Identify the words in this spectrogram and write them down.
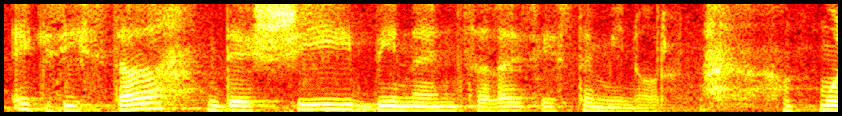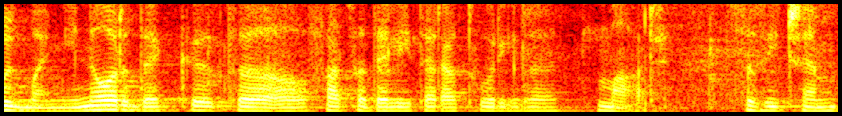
Există, deși, bineînțeles, este minor. Mult mai minor decât uh, față de literaturile mari, să zicem.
